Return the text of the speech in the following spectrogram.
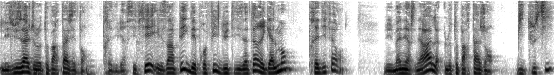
Les usages de l'autopartage étant très diversifiés, ils impliquent des profils d'utilisateurs également très différents. D'une manière générale, l'autopartage en B2C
